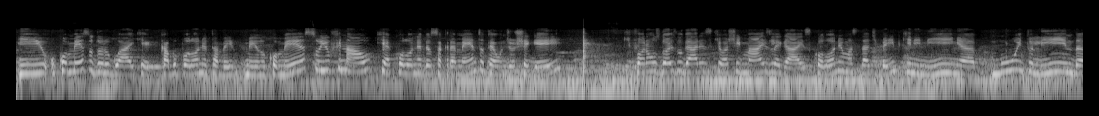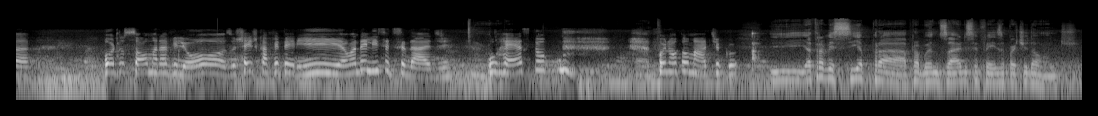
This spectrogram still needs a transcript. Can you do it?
E o começo do Uruguai, que é Cabo Polônio tá bem- meio no começo, e o final, que é Colônia del Sacramento, até onde eu cheguei, que foram os dois lugares que eu achei mais legais. Colônia é uma cidade bem pequenininha, muito linda, pôr do sol maravilhoso, cheio de cafeteria, uma delícia de cidade. O resto foi no automático. E a travessia para Buenos Aires você fez a partir da onde?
